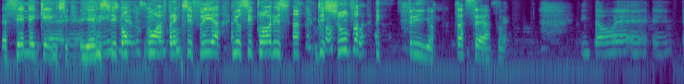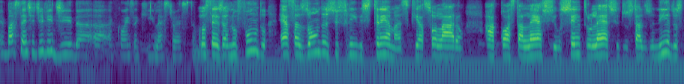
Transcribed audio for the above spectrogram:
é, seca e, e quente, é, é, e eles quente, ficam eles com a frente com... fria e os ciclones de chuva e frio. Tá certo. Então, é, é, é bastante dividida a, coisa aqui, leste-oeste também. Ou seja, no fundo, essas ondas de frio extremas que assolaram a costa leste, o centro-leste dos Estados Unidos,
